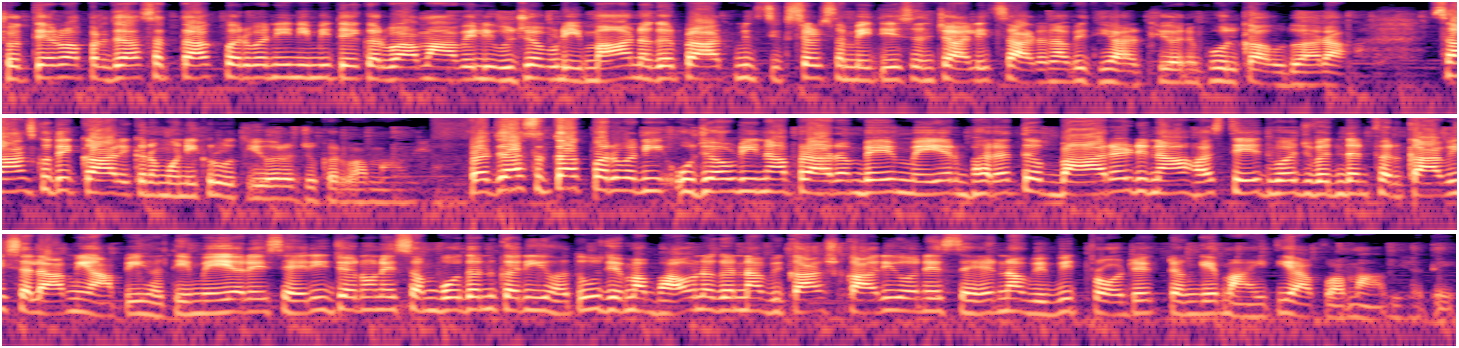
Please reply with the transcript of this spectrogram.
છોતેરમાં પ્રજાસત્તાક પર્વની નિમિત્તે કરવામાં આવેલી ઉજવણીમાં નગર પ્રાથમિક શિક્ષણ સમિતિ સંચાલિત શાળાના વિદ્યાર્થીઓ અને ભૂલકાઓ દ્વારા સાંસ્કૃતિક કાર્યક્રમોની કૃતિઓ રજૂ કરવામાં આવી. પ્રજાસત્તાક પર્વની ઉજવણીના પ્રારંભે મેયર ભરત બારડના હસ્તે ધ્વજવંદન ફરકાવી સલામી આપી હતી. મેયરે શહેરીજનોને સંબોધન કર્યું હતું, જેમાં ભાવનગરના વિકાસ કાર્યો અને શહેરના વિવિધ પ્રોજેક્ટ અંગે માહિતી આપવામાં આવી હતી.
